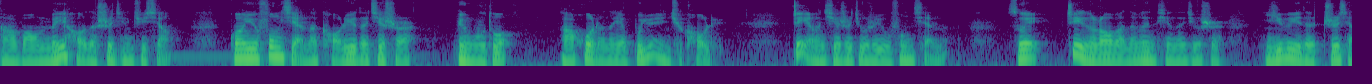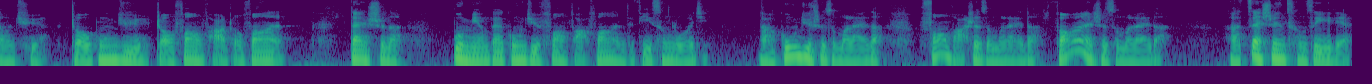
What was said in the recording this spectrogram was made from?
啊，往美好的事情去想，关于风险呢，考虑的其实并不多，啊，或者呢，也不愿意去考虑。这样其实就是有风险的，所以这个老板的问题呢，就是一味的只想去找工具、找方法、找方案，但是呢，不明白工具、方法、方案的底层逻辑。啊，工具是怎么来的？方法是怎么来的？方案是怎么来的？啊，再深层次一点，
